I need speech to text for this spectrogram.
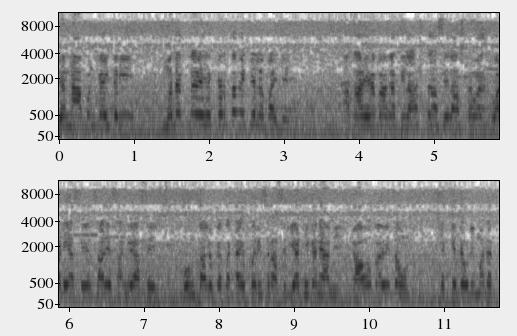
त्यांना आपण काहीतरी मदत नव्हे हे कर्तव्य केलं पाहिजे. आता ह्या भागातील आष्टा असेल आष्टावाडी असेल साडेसांगवी असेल भूम तालुक्याचा काही परिसर असेल या ठिकाणी आम्ही गावोगावी जाऊन शक्य तेवढी मदत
